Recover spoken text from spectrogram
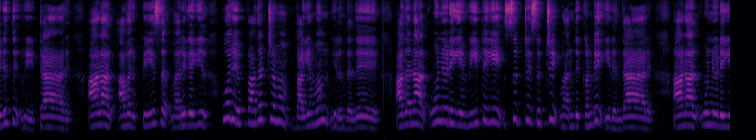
எடுத்து விட்டார். ஆனால் அவர் பேச வருகையில் ஒரு பதற்றமும் பயமும் இருந்தது. அதனால் உன்னுடைய வீட்டையே சுற்றி சுற்றி வந்து கொண்டு இருந்தார். ஆனால் உன்னுடைய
